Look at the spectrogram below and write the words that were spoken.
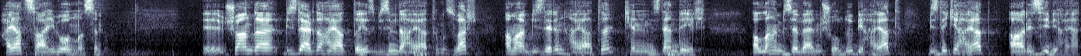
hayat sahibi olması. Ee, şu anda bizler de hayattayız. Bizim de hayatımız var. Ama bizlerin hayatı kendimizden değil. Allah'ın bize vermiş olduğu bir hayat. Bizdeki hayat arizi bir hayat.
